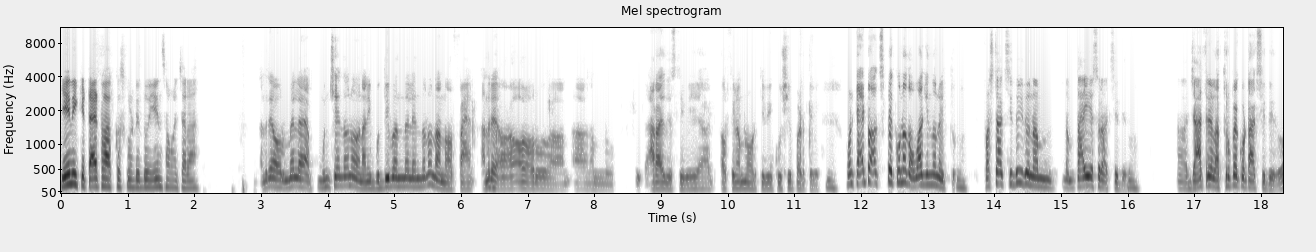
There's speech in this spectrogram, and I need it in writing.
ಏನಕ್ಕೆ ಟ್ಯಾಟು ಹಾಕಿಸ್ಕೊಂಡಿದ್ದು? ಏನು ಸಮಾಚಾರ? ಅಂದ್ರೆ ಅವ್ರ ಮೇಲೆ ಮುಂಚೆಯಿಂದನೂ ನನಗೆ ಬುದ್ಧಿ ಬಂದ ಮೇಲಿಂದನೂ ನಾನು ಅವ್ರ ಫ್ಯಾನ್ ಅಂದ್ರೆ ಅವರು ನಮ್ದು ಆರಾಧಿಸ್ತೀವಿ ಅವ್ರ ಫಿಲಮ್ ನೋಡ್ತೀವಿ ಖುಷಿ ಪಡ್ತೀವಿ. ಒಂದ್ ಟ್ಯಾಟು ಹಾಕ್ಸ್ಬೇಕು ಅನ್ನೋದು ಅವಾಗಿಂದನು ಇತ್ತು. ಫಸ್ಟ್ ಹಾಕ್ಸಿದ್ದು ಇದು ನಮ್ ನಮ್ ತಾಯಿ ಹೆಸರು ಹಾಕ್ಸಿದ್ದು. ಜಾತ್ರೆಯಲ್ಲಿ ಹತ್ತು ರೂಪಾಯಿ ಕೊಟ್ಟು ಹಾಕ್ಸಿದ್ದು.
